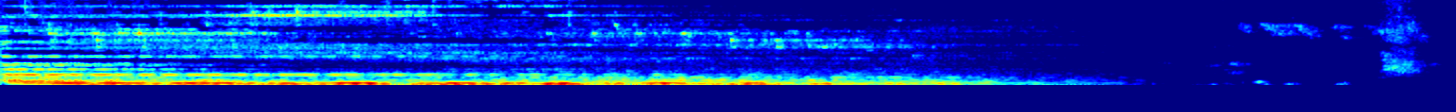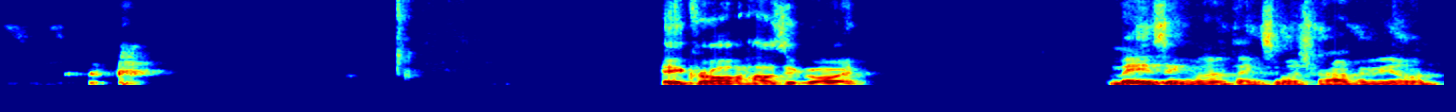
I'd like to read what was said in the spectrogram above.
Hey, Carl, how's it going? Amazing, man. Thanks so much for having me on.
